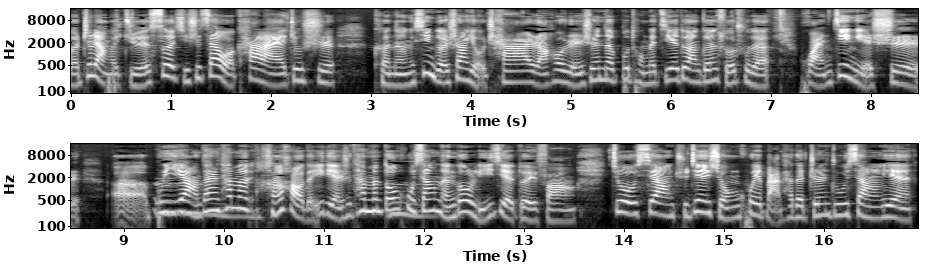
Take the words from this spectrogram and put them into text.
呃，这两个角色其实在我看来，就是可能性格上有差，然后人生的不同的阶段跟所处的环境也是呃不一样。但是他们很好的一点是，他们都互相能够理解对方。就像曲建雄会把他的珍珠项链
